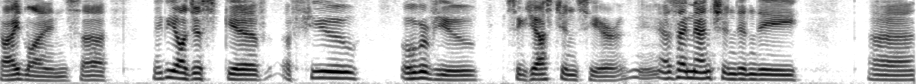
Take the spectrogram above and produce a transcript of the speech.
guidelines. Uh, maybe I'll just give a few overview suggestions here. As I mentioned in the uh,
